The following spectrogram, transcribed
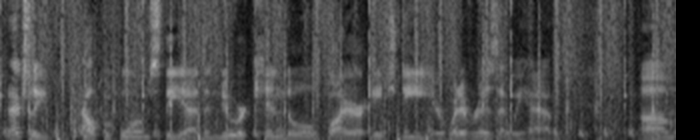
It actually outperforms the uh, the newer Kindle Fire HD or whatever it is that we have. Um,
